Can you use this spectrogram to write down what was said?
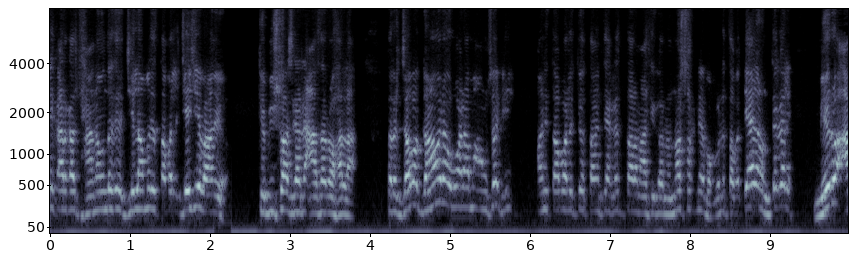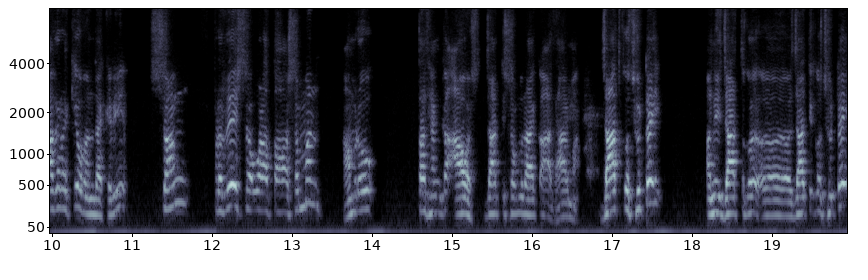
एकअर्काले थाहा नहुँदाखेरि जिल्लामा चाहिँ तपाईँले जे जे भन्यो त्यो विश्वास गर्ने आधार होला। तर जब गाउँ र वडामा आउँछ नि अनि तपाईँले त्यो त्यहाँ तलमाथि गर्न नसक्ने भएको तपाईँ त्यहाँ ल्याउनु त्यही कारण मेरो आग्रह के हो भन्दाखेरि सङ्घ प्रदेश र वडा तहसम्म हाम्रो तथ्याङ्क आओस् जाति समुदायको आधारमा। जातको छुट्टै अनि जातको जातिको छुट्टै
